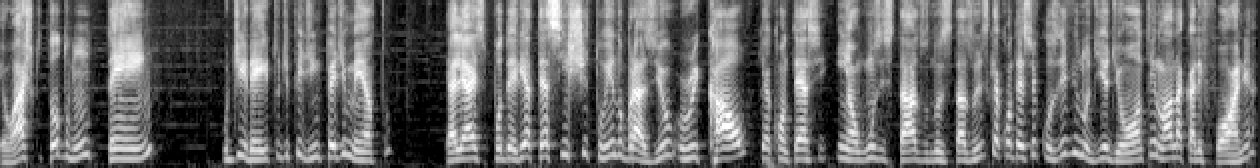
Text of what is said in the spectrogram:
Eu acho que todo mundo tem o direito de pedir impedimento. E, aliás, poderia até se instituir no Brasil o recall, que acontece em alguns estados nos Estados Unidos, que aconteceu inclusive no dia de ontem, lá na Califórnia,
